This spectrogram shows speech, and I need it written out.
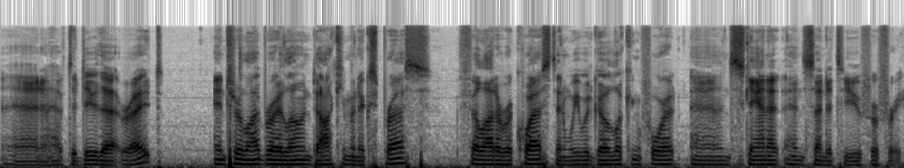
and I have to do that right. Interlibrary Loan Document Express, fill out a request, and we would go looking for it and scan it and send it to you for free.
